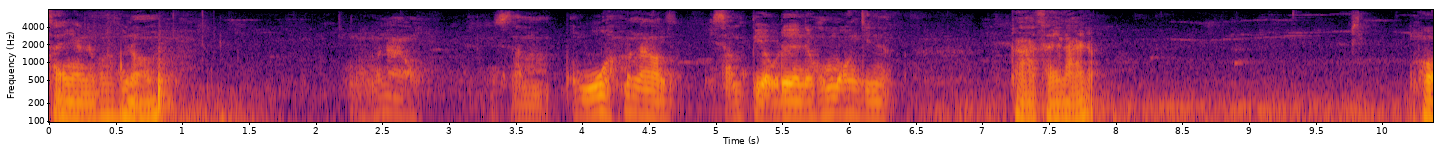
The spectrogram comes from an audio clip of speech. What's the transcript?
ใส่ไงนะพี่น้องมะนาวสัมโอ้มะนาวสัมเปรี้ยวเลยเดี๋ยวผมลองกินอะกล้าใส่ไล่หรอกพอ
